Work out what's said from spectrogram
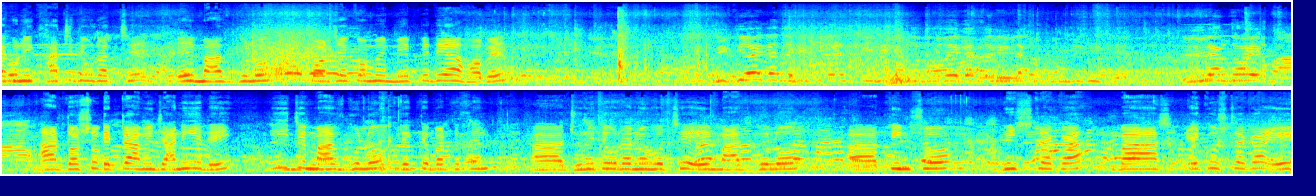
এখনই খাঁচিতে উঠাচ্ছে এই মাছগুলো পর্যায়ক্রমে মেপে দেওয়া হবে। আর দর্শক, এটা আমি জানিয়ে দেই, এই যে মাছগুলো দেখতে পারতেছেন ঝুড়িতে ওঠানো হচ্ছে, এই মাছগুলো তিনশো বিশ টাকা বা একুশ টাকা এই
